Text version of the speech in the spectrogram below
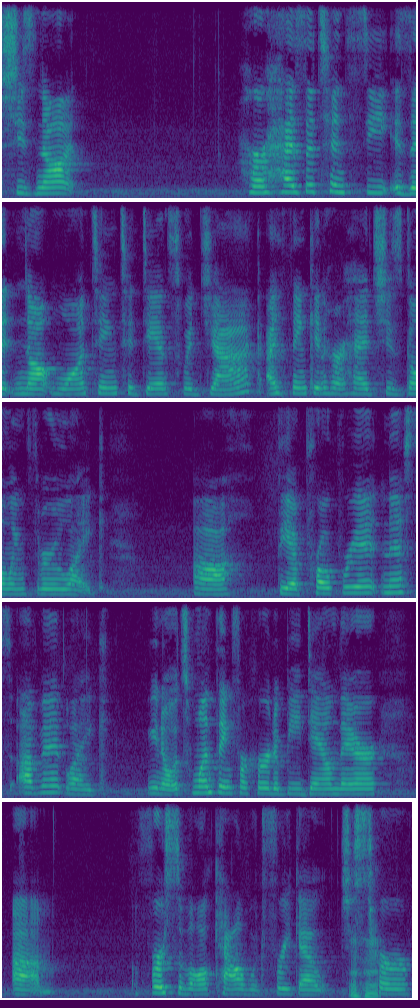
she's not her hesitancy is it not wanting to dance with Jack. I think in her head she's going through like uh the appropriateness of it like you know, it's one thing for her to be down there um first of all, Cal would freak out just her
